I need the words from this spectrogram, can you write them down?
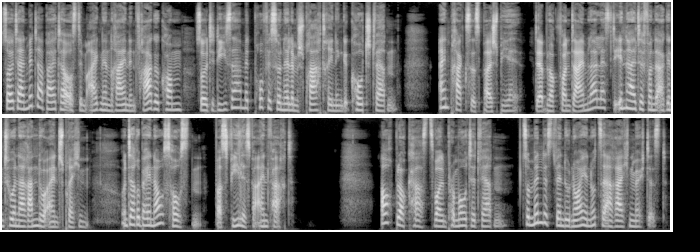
Sollte ein Mitarbeiter aus dem eigenen Reihen in Frage kommen, sollte dieser mit professionellem Sprachtraining gecoacht werden. Ein Praxisbeispiel. Der Blog von Daimler lässt die Inhalte von der Agentur Narando einsprechen und darüber hinaus hosten, was vieles vereinfacht. Auch Blogcasts wollen promoted werden, zumindest wenn du neue Nutzer erreichen möchtest.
